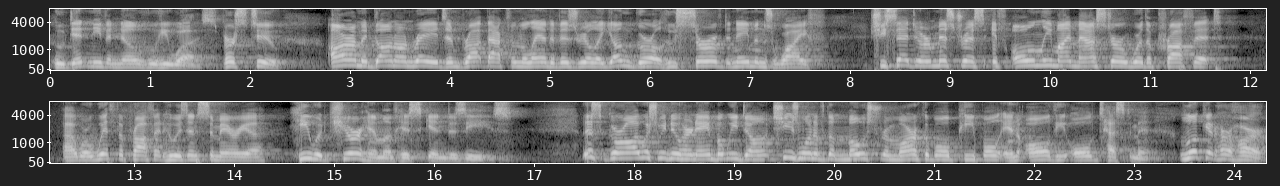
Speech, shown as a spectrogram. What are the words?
who didn't even know who he was. Verse 2 Aram had gone on raids and brought back from the land of Israel a young girl who served Naaman's wife. She said to her mistress, If only my master were the prophet, uh, were with the prophet who was in Samaria he would cure him of his skin disease. This girl, I wish we knew her name, but we don't. She's one of the most remarkable people in all the Old Testament. Look at her heart.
